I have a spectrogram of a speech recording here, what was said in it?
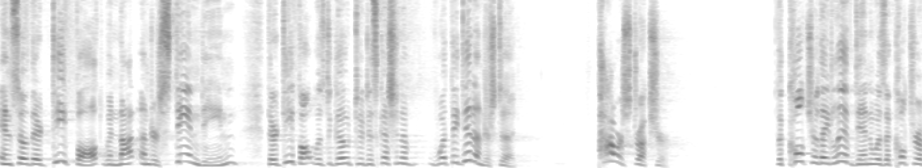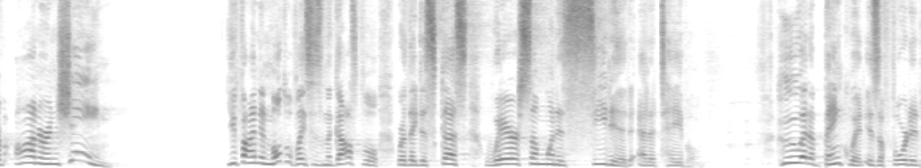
And so their default, when not understanding, their default was to go to a discussion of what they did understood power structure. The culture they lived in was a culture of honor and shame. You find in multiple places in the gospel where they discuss where someone is seated at a table, who at a banquet is afforded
